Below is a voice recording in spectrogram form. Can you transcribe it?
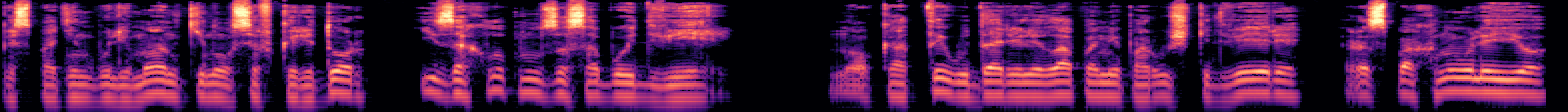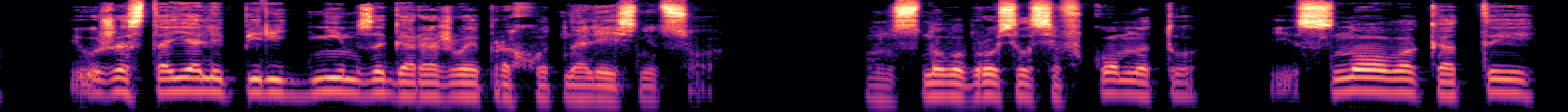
Господин Булиман кинулся в коридор и захлопнул за собой дверь. Но коты ударили лапами по ручке двери, распахнули ее и уже стояли перед ним, загораживая проход на лестницу. Он снова бросился в комнату, и снова коты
